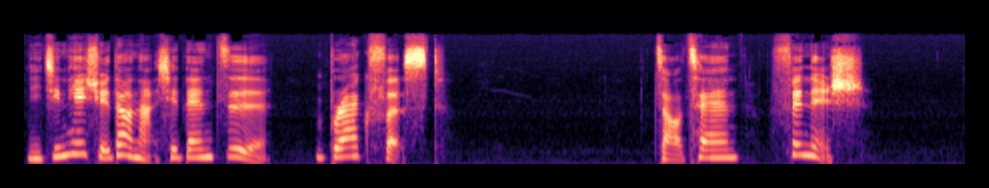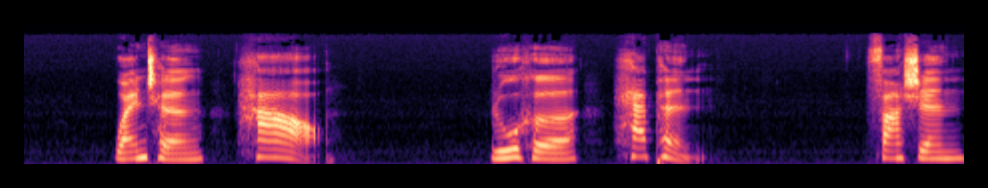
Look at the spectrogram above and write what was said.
你今天学到哪些单字？Breakfast，早餐 finish 完成 how 如何 happen 发生。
